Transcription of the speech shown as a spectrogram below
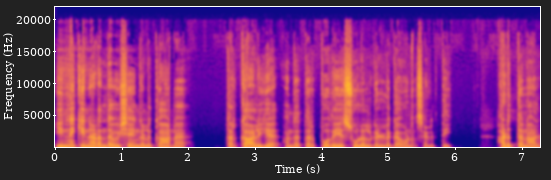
இன்னைக்கு நடந்த விஷயங்களுக்கான தற்காலிக அந்த தற்போதைய சூழல்களில் கவனம் செலுத்தி அடுத்த நாள்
